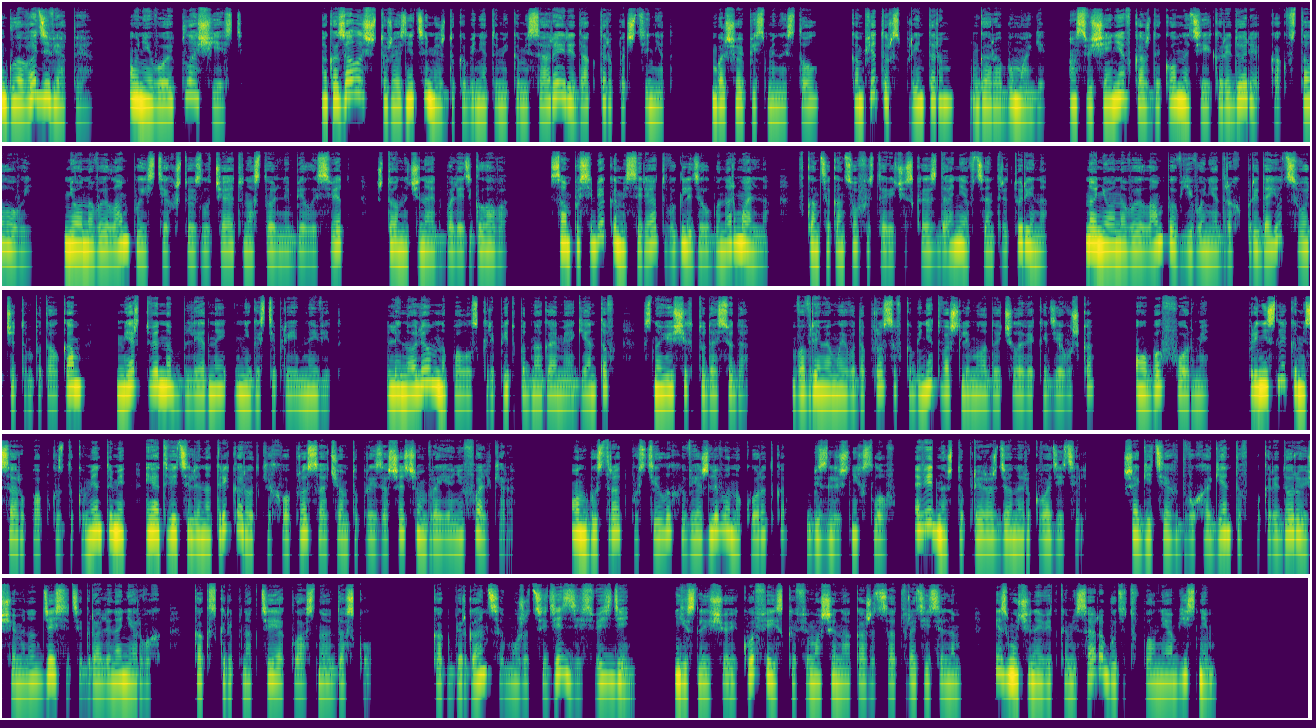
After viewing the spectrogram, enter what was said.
Глава 9. У него и плащ есть. Оказалось, что разницы между кабинетами комиссара и редактора почти нет. Большой письменный стол, компьютер с принтером, гора бумаги. Освещение в каждой комнате и коридоре, как в столовой. Неоновые лампы из тех, что излучают настольный белый свет, что начинает болеть голова. Сам по себе комиссариат выглядел бы нормально, в конце концов историческое здание в центре Турина, но неоновые лампы в его недрах придают сводчатым потолкам мертвенно-бледный негостеприимный вид. Линолеум на полу скрипит под ногами агентов, снующих туда-сюда. Во время моего допроса в кабинет вошли молодой человек и девушка, оба в форме. Принесли комиссару папку с документами и ответили на три коротких вопроса о чем то произошедшем в районе Фалькера. Он быстро отпустил их, вежливо, но коротко, без лишних слов. Видно, что прирожденный руководитель. Шаги тех двух агентов по коридору еще минут десять играли на нервах, как скрип ногтей о классную доску. Как берганца может сидеть здесь весь день? Если еще и кофе из кофемашины окажется отвратительным, измученный вид комиссара будет вполне объясним.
